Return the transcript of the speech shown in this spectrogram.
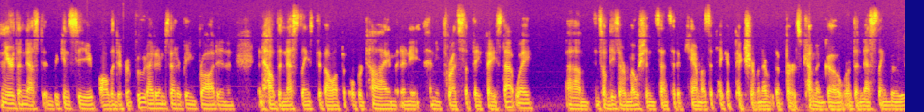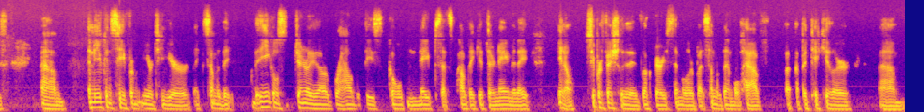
near the nest, and we can see all the different food items that are being brought in and, and how the nestlings develop over time and any any threats that they face that way. Um, and so these are motion sensitive cameras that take a picture whenever the birds come and go or the nestling moves. Um, and you can see from year to year, like some of the, the eagles generally are brown with these golden napes. That's how they get their name. And they, you know, superficially they look very similar, but some of them will have a, a particular um,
